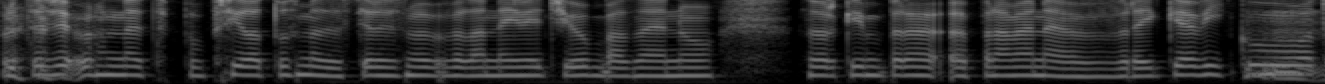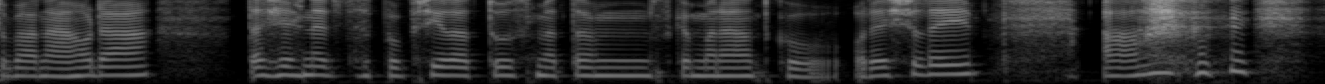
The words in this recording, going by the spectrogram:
protože hned po příletu jsme zjistili, že jsme vedle největšího bazénu s horkým pramenem v Reykjavíku, hmm. a to byla náhoda, takže hned po příletu jsme tam s kamarádkou odešli a Eh,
